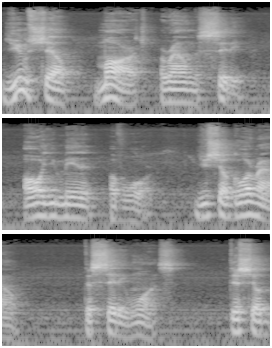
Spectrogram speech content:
You shall march around the city, all you men of war. You shall go around the city once. This shall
